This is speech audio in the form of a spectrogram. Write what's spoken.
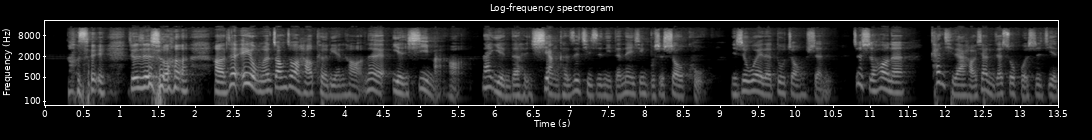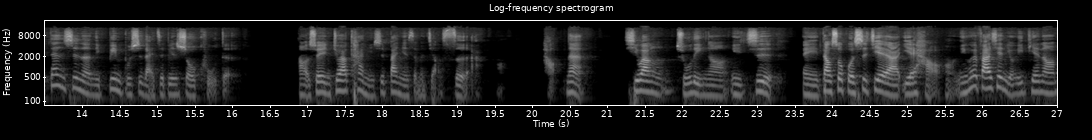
所以就是说，好，这哎，我们装作好可怜哈，那演戏嘛哈，那演得很像，可是其实你的内心不是受苦，你是为了度众生。这时候呢，看起来好像你在娑婆世界，但是呢，你并不是来这边受苦的，好，所以你就要看你是扮演什么角色啊。好，那。希望熟龄哦，你是诶到娑婆世界啊也好哈，你会发现有一天呢，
